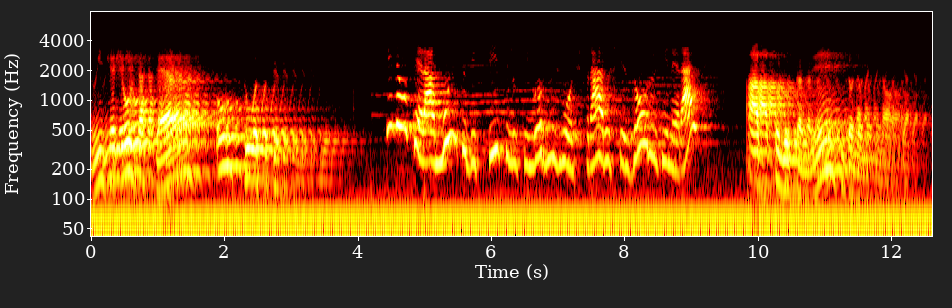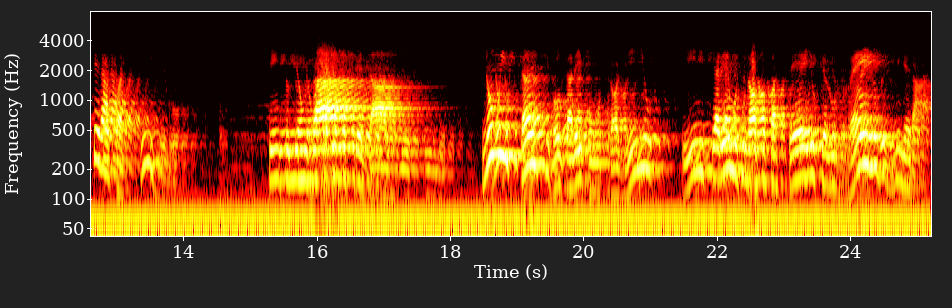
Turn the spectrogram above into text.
no interior da terra ou em sua superfície. E não será muito difícil o senhor nos mostrar os tesouros minerais? Absolutamente, dona Magnólia. Será facílimo. Sinto-me honrado nos pedalos, meus filhos. Num instante voltarei com o trolinho e iniciaremos o nosso passeio pelo reino dos minerais.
